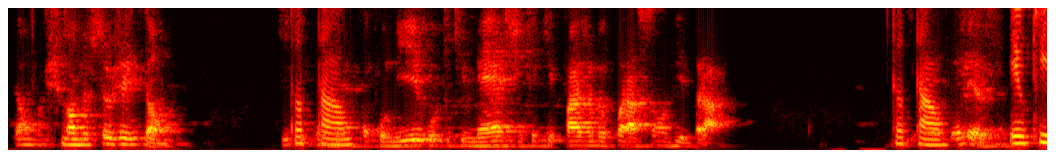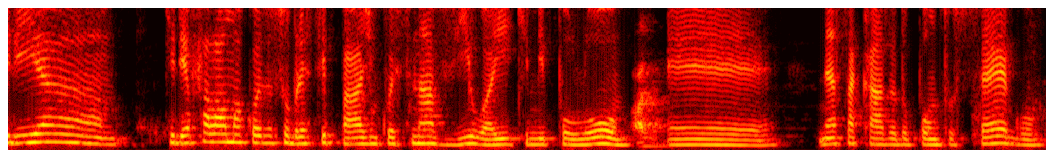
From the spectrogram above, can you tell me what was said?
Então, escolhe o seu jeitão. O que Total. Que comigo, o que, que mexe, o que, que faz o meu coração vibrar. Total. Beleza. Eu queria queria falar uma coisa sobre esse página com esse navio aí que me pulou é, nessa casa do ponto cego.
